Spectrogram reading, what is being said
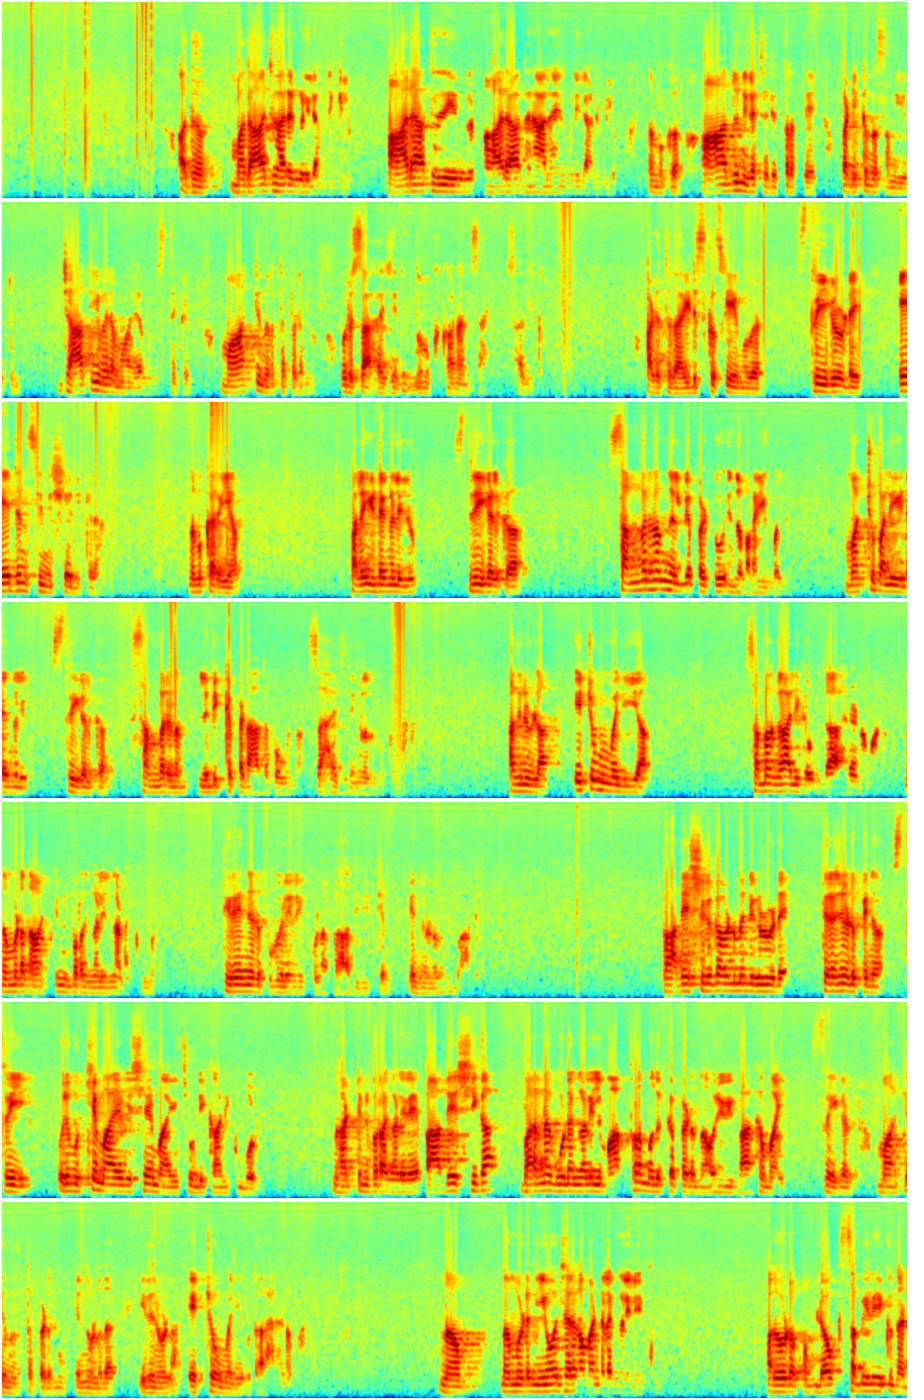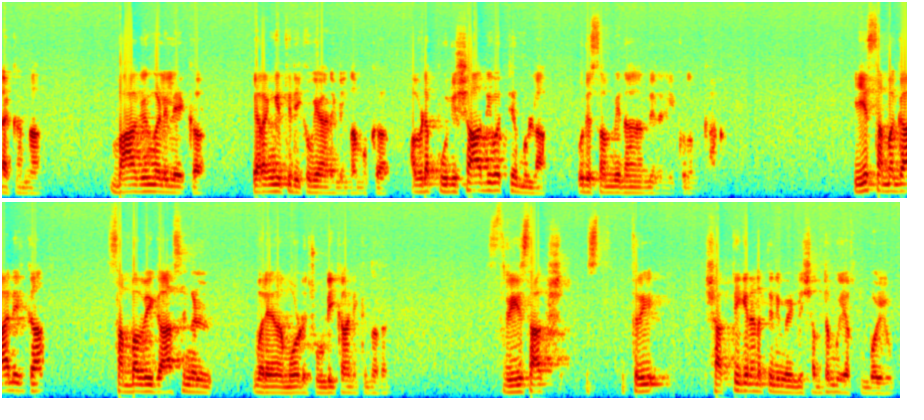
അത് മതാചാരങ്ങളിലാണെങ്കിലും ആരാധന ആരാധനാലയങ്ങളിലാണെങ്കിലും നമുക്ക് ആധുനിക ചരിത്രത്തെ പഠിക്കുന്ന സമയത്തും ജാതിപരമായ വ്യവസ്ഥകൾ മാറ്റി നിർത്തപ്പെടുന്ന ഒരു സാഹചര്യം നമുക്ക് കാണാൻ സാധിക്കും. അടുത്തതായി ഡിസ്കസ് ചെയ്യുന്നത് സ്ത്രീകളുടെ ഏജൻസി നിഷേധിക്കലാണ്. നമുക്കറിയാം പലയിടങ്ങളിലും സ്ത്രീകൾക്ക് സംവരണം നൽകപ്പെട്ടു എന്ന് പറയുമ്പോഴും മറ്റു പലയിടങ്ങളിൽ സ്ത്രീകൾക്ക് സംവരണം ലഭിക്കപ്പെടാതെ പോകുന്ന സാഹചര്യങ്ങൾ നമുക്ക് കാണാം. അതിനുള്ള ഏറ്റവും വലിയ സമകാലിക ഉദാഹരണമാണ് നമ്മുടെ നാട്ടിൻ പുറങ്ങളിൽ നടക്കുന്ന തിരഞ്ഞെടുപ്പുകളിലേക്കുള്ള പ്രാതിനിധ്യം എന്നുള്ള ഒരു ഭാഗം. പ്രാദേശിക ഗവൺമെന്റുകളുടെ തിരഞ്ഞെടുപ്പിന് സ്ത്രീ ഒരു മുഖ്യമായ വിഷയമായി ചൂണ്ടിക്കാണിക്കുമ്പോൾ നാട്ടിൻപുറങ്ങളിലെ പ്രാദേശിക ഭരണകൂടങ്ങളിൽ മാത്രം ഒതുക്കപ്പെടുന്ന ഒരു വിഭാഗമായി സ്ത്രീകൾ മാറ്റി നിർത്തപ്പെടുന്നു എന്നുള്ളത് ഇതിനുള്ള ഏറ്റവും വലിയ ഉദാഹരണമാണ്. നാം നമ്മുടെ നിയോജക മണ്ഡലങ്ങളിലേക്കും അതോടൊപ്പം ലോക്സഭയിലേക്കും നടക്കുന്ന ഭാഗങ്ങളിലേക്ക് ഇറങ്ങിത്തിരിക്കുകയാണെങ്കിൽ നമുക്ക് അവിടെ പുരുഷാധിപത്യമുള്ള ഒരു സംവിധാനം നിലനിൽക്കുന്നത് കാണാം. ഈ സമകാലിക സംഭവവികാസങ്ങൾ വരെ നമ്മോട് ചൂണ്ടിക്കാണിക്കുന്നത് സ്ത്രീ സാക്ഷ സ്ത്രീ ശാക്തീകരണത്തിന് വേണ്ടി ശബ്ദമുയർത്തുമ്പോഴും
